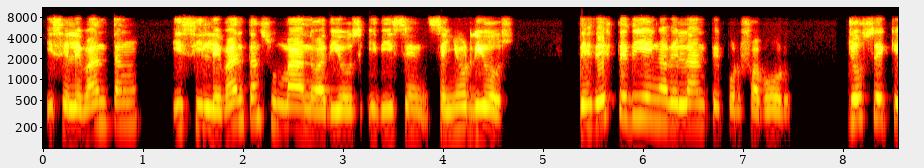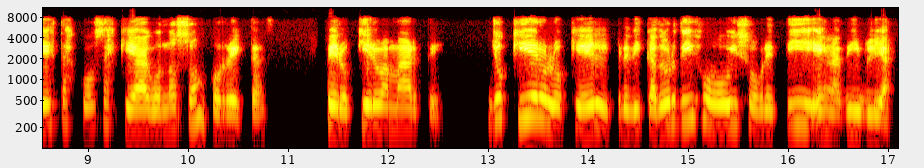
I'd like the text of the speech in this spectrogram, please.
y se levantan y si levantan su mano a Dios y dicen, Señor Dios, desde este día en adelante, por favor, yo sé que estas cosas que hago no son correctas, pero quiero amarte, yo quiero lo que el predicador dijo hoy sobre ti en la Biblia.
